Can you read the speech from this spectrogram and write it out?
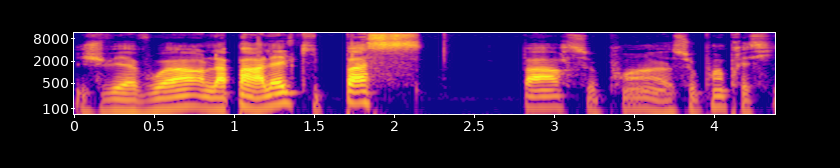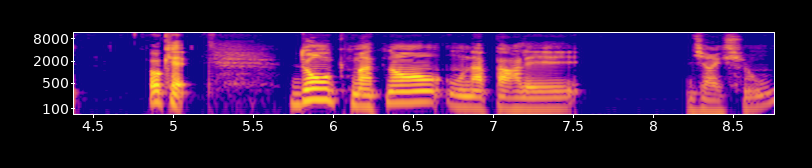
je vais avoir la parallèle qui passe par ce point, ce point précis. Ok, donc maintenant, on a parlé direction,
